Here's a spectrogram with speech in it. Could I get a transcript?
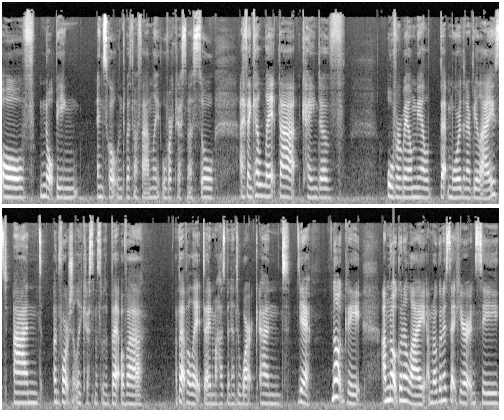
of not being in Scotland with my family over Christmas. So I think I let that kind of overwhelm me a bit more than I realised. And unfortunately, Christmas was a bit of a a bit of a letdown. My husband had to work, and yeah, not great. I'm not going to lie. I'm not going to sit here and say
